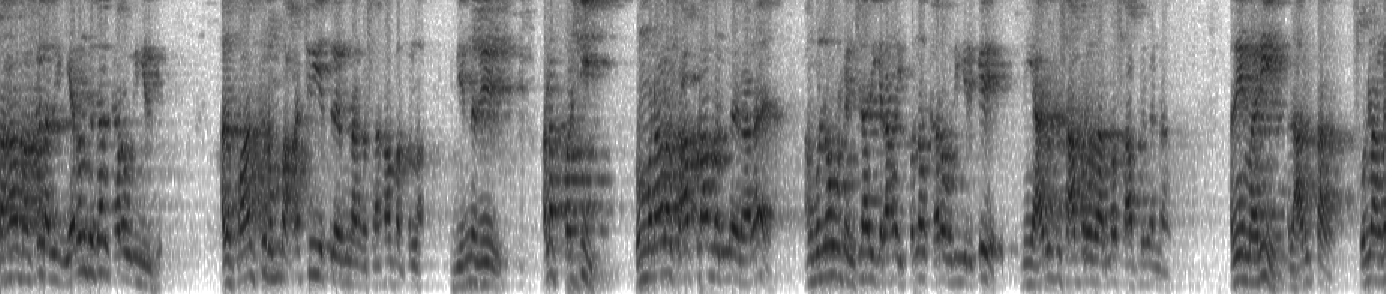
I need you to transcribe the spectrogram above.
சகாபாக்கள் அது இறந்துதான் கரை ஒதுங்கி இருக்கு அதை பார்த்து ரொம்ப ஆச்சரியத்துல இருந்தாங்க சகாபாக்கள்லாம் இது என்னது? ஆனா பசி. ரொம்ப நாளா சாப்பிடாம இருந்ததுனால அங்க உள்ளவங்கள்ட்ட விசாரிக்கிறாங்க இப்பெல்லாம் கரை ஒதுங்கி இருக்கு நீங்க அறுத்து சாப்பிட்றதா இருந்தால் சாப்பிடுங்கன்னாங்க. அதே மாதிரி அதை அறுத்தாங்க. சொன்னாங்க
